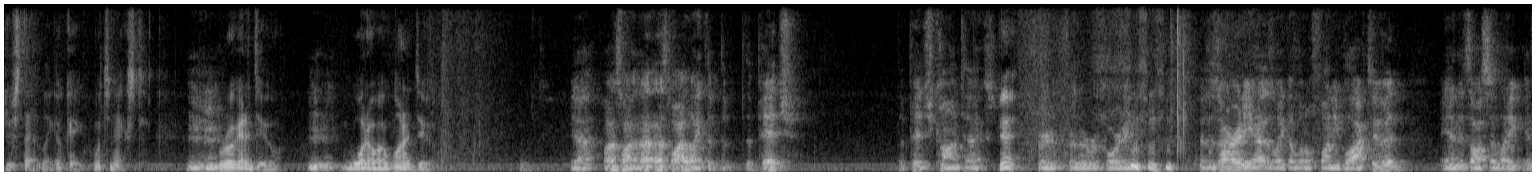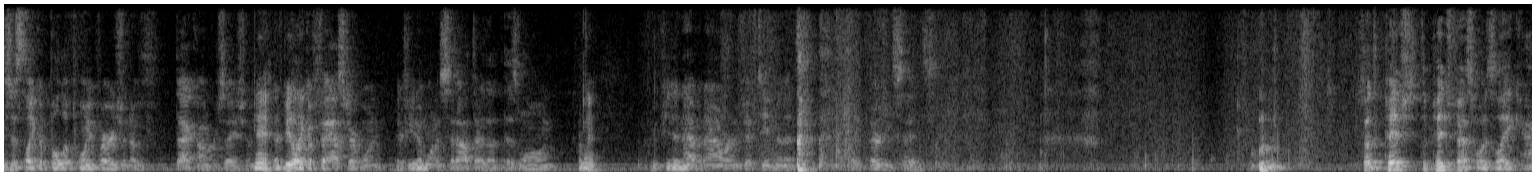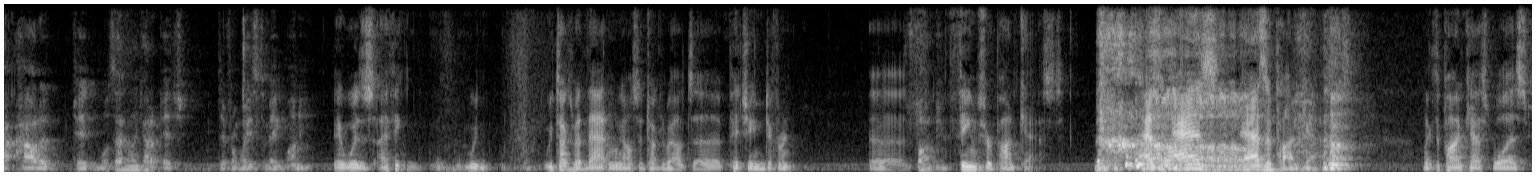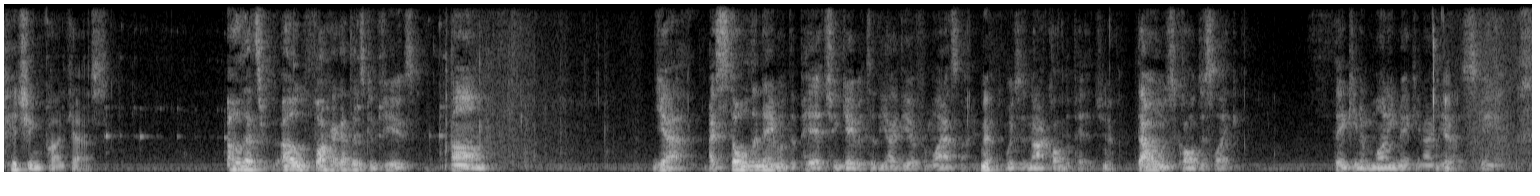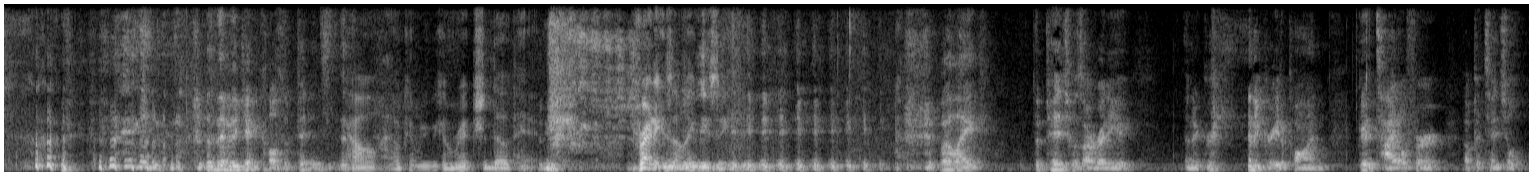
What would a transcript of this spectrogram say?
Just that, like, okay, what's next? Mm-hmm. What do I got to do? Mm-hmm. What do I want to do? Yeah, well, that's why that, that's why I like the, the, the pitch, the pitch context Yeah. for for the recording because it already has like a little funny block to it, and it's also like it's just like a bullet point version of that conversation. Yeah. it'd be like a faster one if you didn't want to sit out there that as long. Yeah. If you didn't have an hour and fifteen minutes, it'd be like thirty six. So the pitch, the pitch fest was like how, how to pitch. Was that like how to pitch different ways to make money? It was. I think we we talked about that, and we also talked about uh, pitching different uh, Fuck. themes for podcast as as as a podcast. Like the podcast was pitching podcast. Oh, that's oh fuck! I got those confused. Um, yeah, I stole the name of the pitch and gave it to the idea from last night. Yeah. which is not called the pitch. Yeah. that one was called just like thinking of money making ideas scheme. but then it became called the pitch. How how can we become rich? The pitch. Fridays on ABC. but like, the pitch was already a, an agree an agreed upon good title for a potential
